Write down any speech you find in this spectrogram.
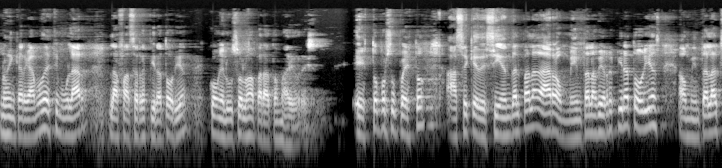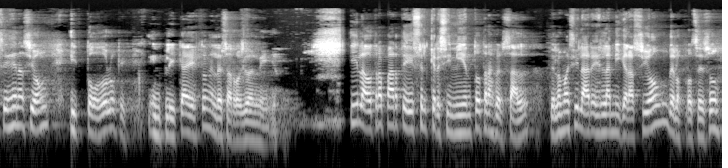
nos encargamos de estimular la fase respiratoria con el uso de los aparatos mayores. Esto, por supuesto, hace que descienda el paladar, aumenta las vías respiratorias, aumenta la oxigenación y todo lo que implica esto en el desarrollo del niño. Y la otra parte es el crecimiento transversal de los maxilares, es la migración de los procesos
